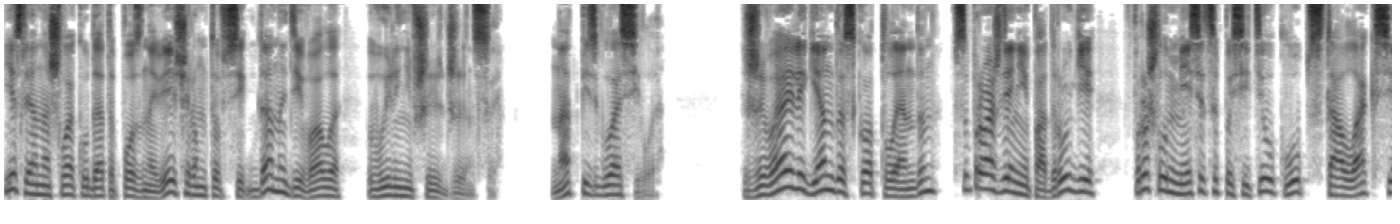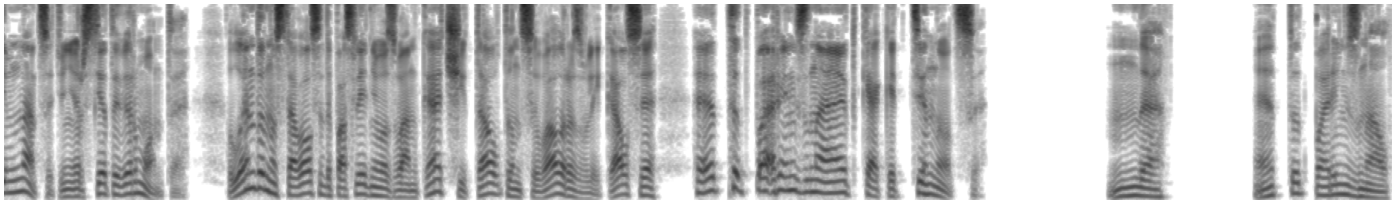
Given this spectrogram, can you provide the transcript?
Если она шла куда-то поздно вечером, то всегда надевала выленившие джинсы. Надпись гласила «Живая легенда Скотт Лэндон в сопровождении подруги в прошлом месяце посетил клуб «Сталак-17» Университета Вермонта, Лэндон оставался до последнего звонка, читал, танцевал, развлекался. Этот парень знает, как оттянуться. М да, этот парень знал,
